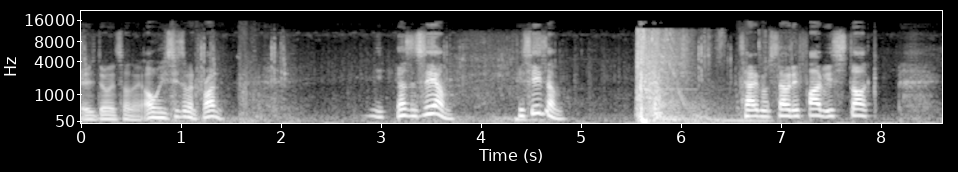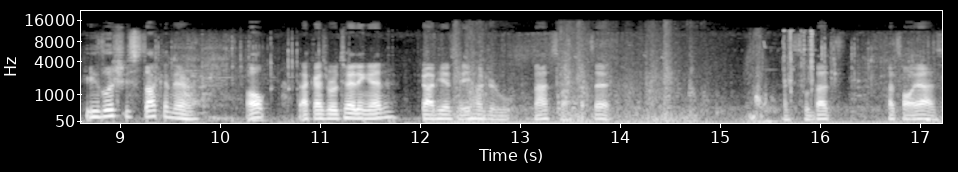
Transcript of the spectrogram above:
he's doing something. Oh, he sees him in front. He doesn't see him. He sees him. Tagged him 75. He's stuck. He's literally stuck in there. Oh, that guy's rotating in. God, he has 800 mats left. That's it. So that's that's all he has.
